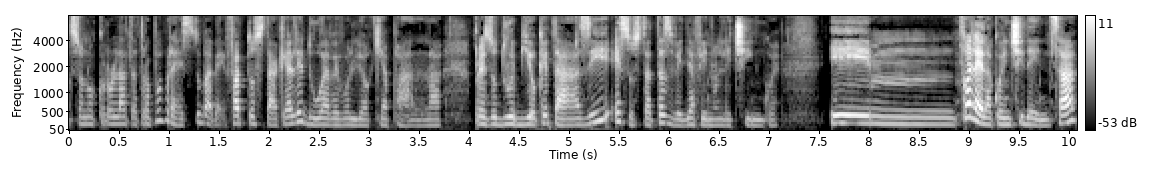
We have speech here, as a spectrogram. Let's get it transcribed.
sono crollata troppo presto. Vabbè, fatto sta che alle due avevo gli occhi a palla. Ho preso due biochetasi e sono stata sveglia fino alle 5. E mm, qual è la coincidenza?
